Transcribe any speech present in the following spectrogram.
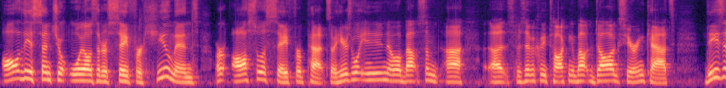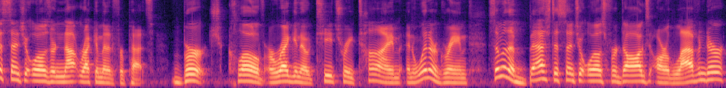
all the essential oils that are safe for humans are also safe for pets. So here's what you need to know about some, uh, uh, specifically talking about dogs here and cats. These essential oils are not recommended for pets. Birch, clove, oregano, tea tree, thyme, and wintergreen. Some of the best essential oils for dogs are lavender,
